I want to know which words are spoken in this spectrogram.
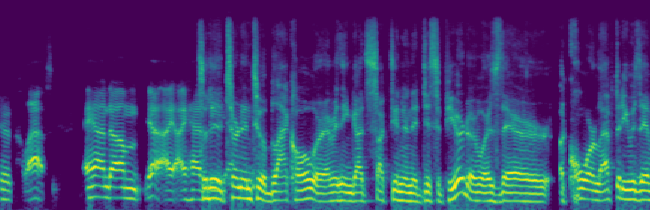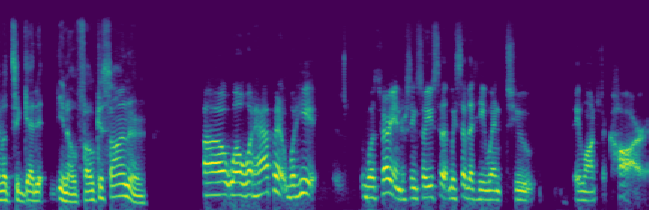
to collapse. And um, yeah, I, I, had. So did the, it turn into a black hole where everything got sucked in and it disappeared, or was there a core left that he was able to get it, you know, focus on, or? Uh, well, what happened? What he was very interesting. So you said we said that he went to, they launched a car.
